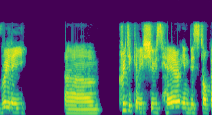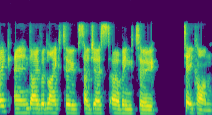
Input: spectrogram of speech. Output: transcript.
really um, critical issues here in this topic, and I would like to suggest Irving to take on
